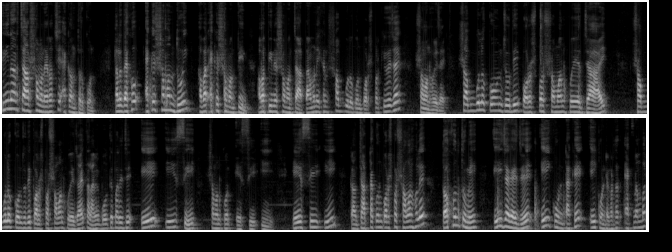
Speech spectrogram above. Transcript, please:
তিন আর চার সমান, এরা হচ্ছে একান্তর কোণ। তাহলে দেখো, একের সমান দুই, আবার একের সমান তিন, আবার তিনের সমান চার, তার মানে এখানে সবগুলো কোণ পরস্পর কি হয়ে যায়? সমান হয়ে যায়। সবগুলো কোণ যদি পরস্পর সমান হয়ে যায়, সবগুলো কোণ যদি পরস্পর সমান হয়ে যায়, তাহলে আমি বলতে পারি যে এ সি সমান কোণ এসিই এসিই কারণ চারটা কোণ পরস্পর সমান হলে তখন তুমি এই জায়গায় যে এই কোণটাকে এই কোণটাকে, অর্থাৎ এক নাম্বার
